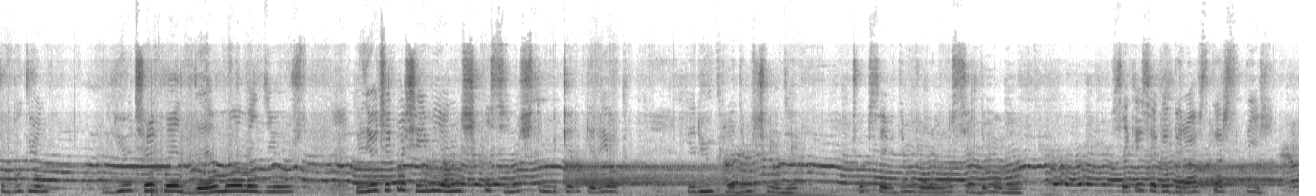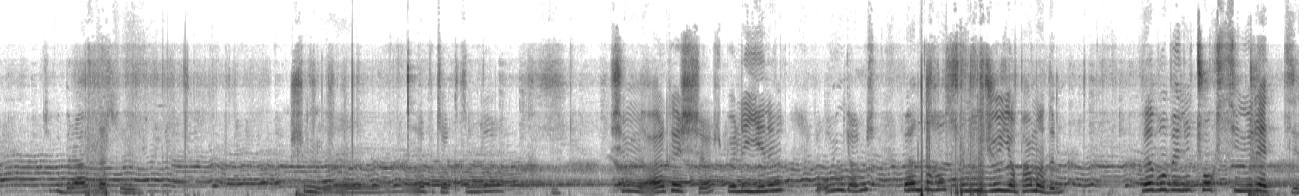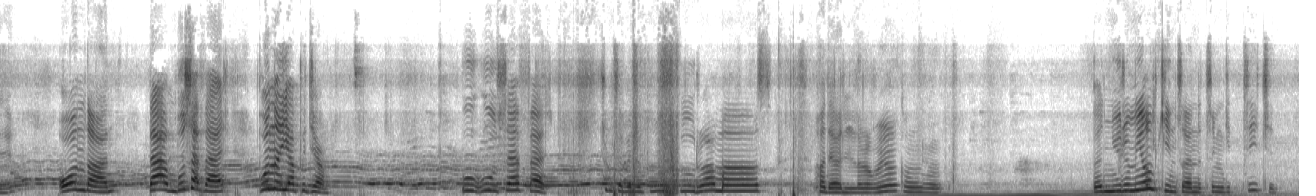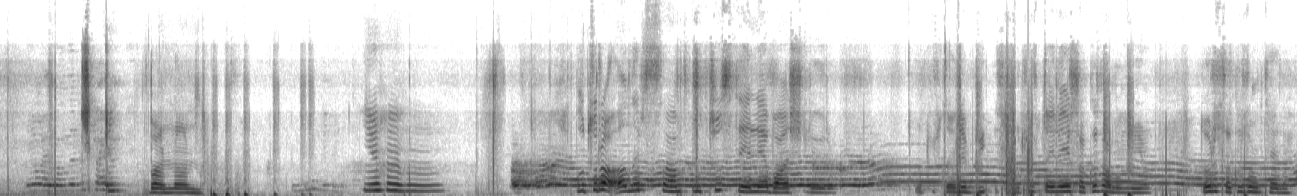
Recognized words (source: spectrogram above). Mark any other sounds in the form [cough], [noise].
İşte bugün video çekmeye devam ediyoruz. Video çekme şeyimi yanlışlıkla silmiştim bir kere geri yak. Geri yükledim şimdi. Çok sevdiğim bir oyunu sildim ama. Şaka şaka Brawl Stars değil. Çünkü Brawl Stars oyunu. Şimdi ne yapacaktım da? Şimdi arkadaşlar böyle yeni bir oyun gelmiş. Ben daha sonuncuyu yapamadım. Ve bu beni çok sinir etti. Ondan ben bu sefer bunu yapacağım. Bu, bu sefer. Kimse beni durduramaz. Hadi eller havaya kalkın. Ben yürümüyorum ki internetin gittiği için. Chicken banana. Bu turu alırsam 30 TL başlıyorum. 30 TL bir- 30 TL'ye sakız alınmıyor. Doğru sakız 10 TL.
